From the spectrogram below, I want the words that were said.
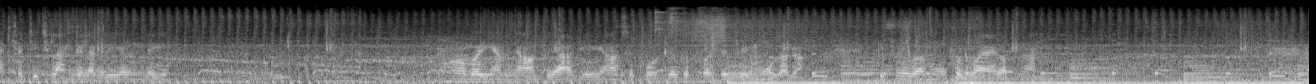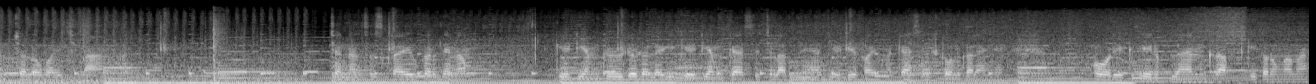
अच्छी अच्छी छलांगे लग रही है बंदे की। हाँ भाई हम यहाँ पे आ गए यहाँ से पोटे के ऊपर से फिर मुँह लगा। कितनी बार मुँह फुटवाएगा अपना। हम्म, चलो भाई चला। चैनल सब्सक्राइब कर देना। के टी एम की वीडियो डलेगी के टी एम कैसे चलाते हैं जी टी फाइव में कैसे इंस्टॉल करेंगे। और एक एयरप्लेन क्राफ्ट की करूँगा मैं।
